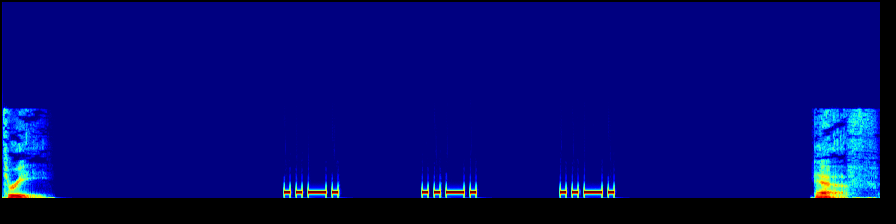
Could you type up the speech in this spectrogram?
Three. F.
